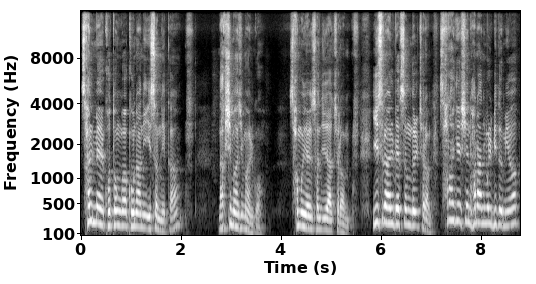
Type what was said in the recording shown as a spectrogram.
삶의 고통과 고난이 있습니까? 낙심하지 말고 사무엘 선지자처럼 이스라엘 백성들처럼 살아계신 하나님을 믿으며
